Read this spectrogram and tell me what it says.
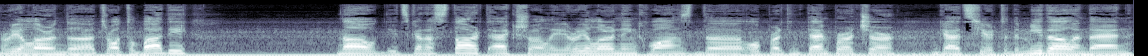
relearn the throttle body. Now it's gonna start actually relearning once the operating temperature gets here to the middle and then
